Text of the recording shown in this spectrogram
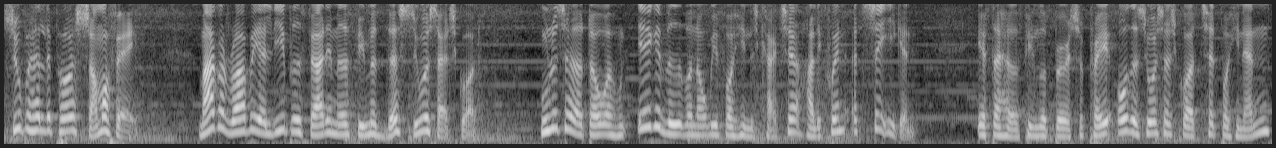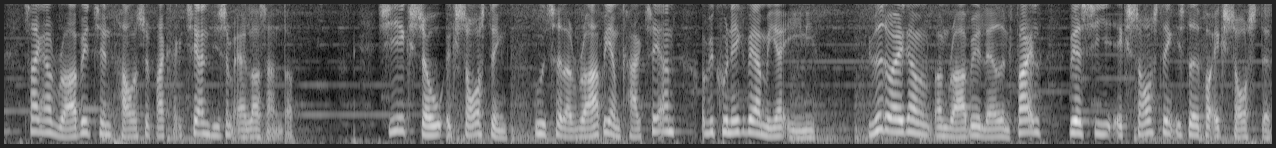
Superhelte på sommerferie. Margot Robbie er lige blevet færdig med at filme The Suicide Squad. Hun udtaler dog, at hun ikke ved, hvornår vi får hendes karakter Harley Quinn at se igen. Efter at have filmet Birds of Prey og The Suicide Squad tæt på hinanden, trænger Robbie til en pause fra karakteren ligesom alle os andre. She is so exhausting, udtaler Robbie om karakteren, og vi kunne ikke være mere enige. Vi ved dog ikke, om, om Robbie lavede en fejl ved at sige exhausting i stedet for exhausted.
